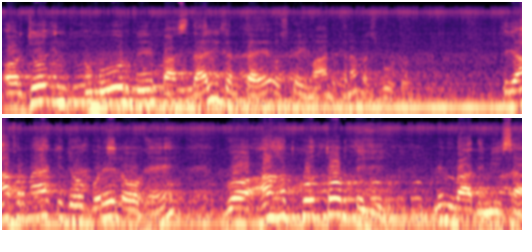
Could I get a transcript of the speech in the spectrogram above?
اور جو ان امور میں پاسداری کرتا ہے، اس کا ایمان اتنا مضبوط ہوتا ہے۔ تو یہاں فرمایا کہ جو برے لوگ ہیں، وہ آہد کو توڑتے ہیں۔ ممباد میسا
